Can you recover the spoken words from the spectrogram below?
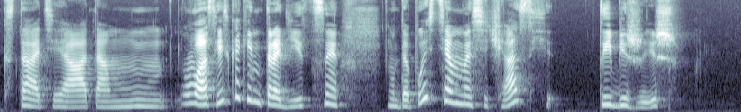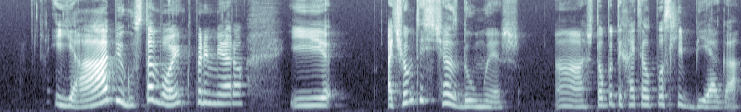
Кстати, а там у вас есть какие-нибудь традиции? Вот, допустим, сейчас ты бежишь, я бегу с тобой, к примеру, и о чем ты сейчас думаешь? А, что бы ты хотел после бега?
